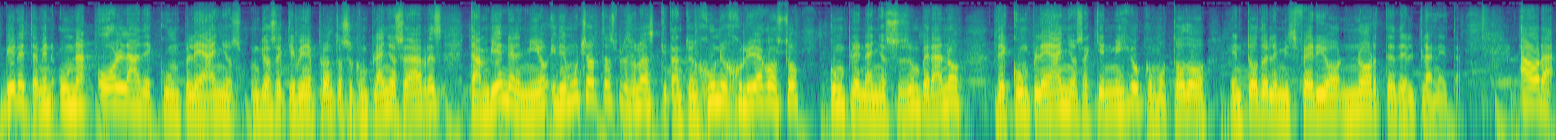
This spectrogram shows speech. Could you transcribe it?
viene también una ola de cumpleaños. Yo sé que viene pronto su cumpleaños, Abres, también el mío y de muchas otras personas que tanto en junio, julio y agosto cumplen años. Es un verano de cumpleaños aquí en México, como todo en todo el hemisferio norte del planeta. Ahora,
